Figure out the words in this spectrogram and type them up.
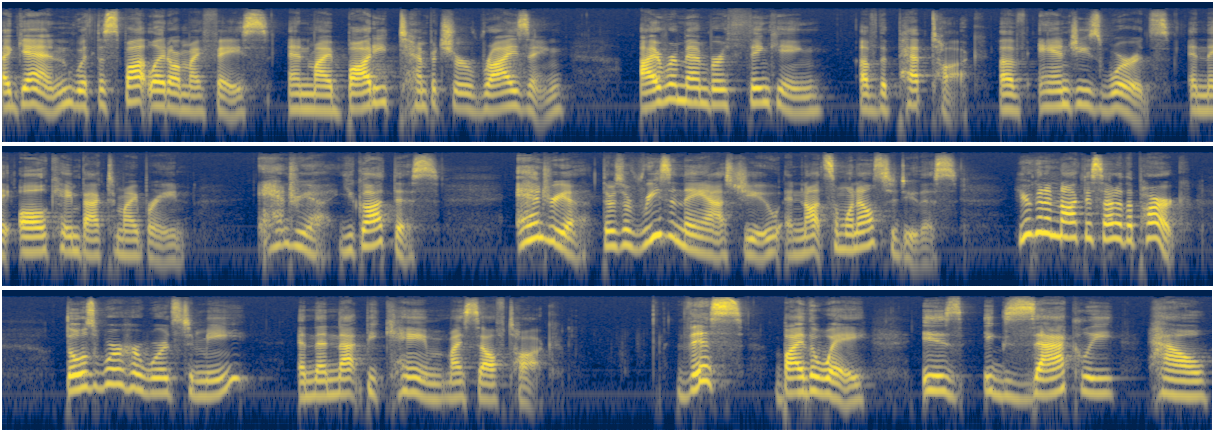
again with the spotlight on my face and my body temperature rising, I remember thinking of the pep talk, of Angie's words, and they all came back to my brain. Andrea, you got this. Andrea, there's a reason they asked you and not someone else to do this. You're going to knock this out of the park. Those were her words to me, and then that became my self talk. This, by the way, is exactly how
